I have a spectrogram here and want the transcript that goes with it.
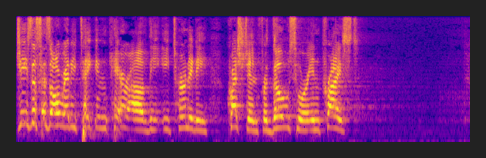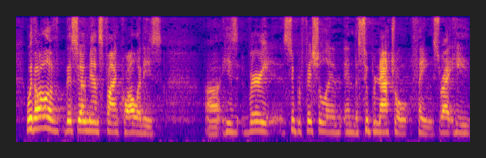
Jesus has already taken care of the eternity question for those who are in Christ. With all of this young man's fine qualities, uh, he's very superficial in, in the supernatural things, right? He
